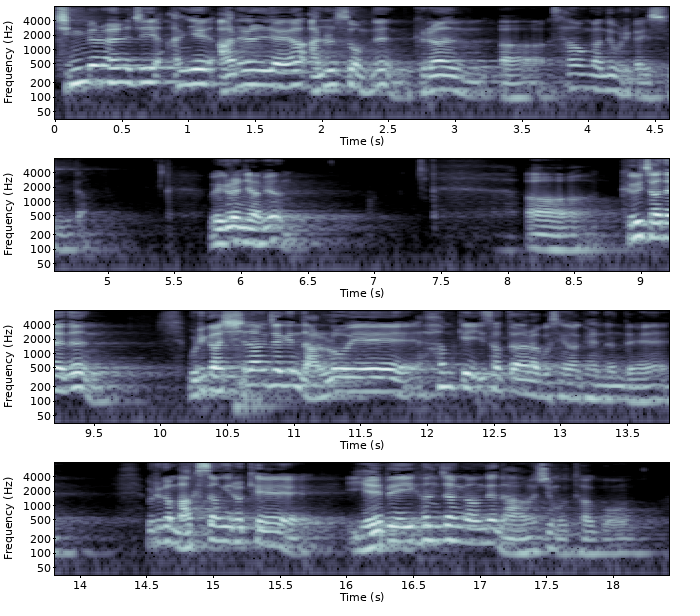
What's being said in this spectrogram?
직면하지 않으려야 않을 수 없는 그러한 어, 상황 가운데 우리가 있습니다. 왜 그러냐면 어, 그 전에는 우리가 신앙적인 난로에 함께 있었다라고 생각했는데 우리가 막상 이렇게 예배의 현장 가운데 나오지 못하고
